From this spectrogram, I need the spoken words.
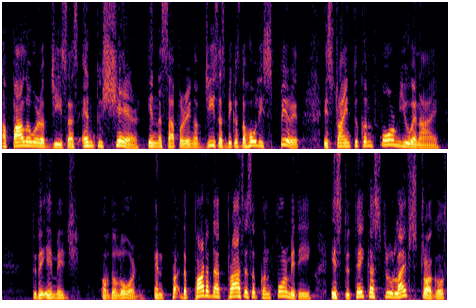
a follower of Jesus and to share in the suffering of Jesus because the Holy Spirit is trying to conform you and I to the image of the Lord. And pr- the part of that process of conformity is to take us through life struggles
